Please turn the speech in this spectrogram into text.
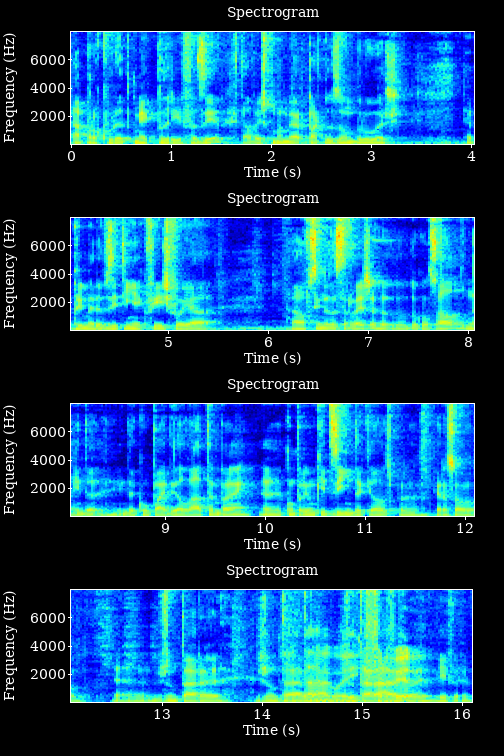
à procura de como é que poderia fazer, talvez como a maior parte dos homebrewers. A primeira visitinha que fiz foi à, à oficina da cerveja do, do Gonçalo, ainda, ainda com o pai dele lá também. Uh, comprei um kitzinho daqueles para, que era só uh, juntar, juntar, juntar água, juntar e, ferver.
